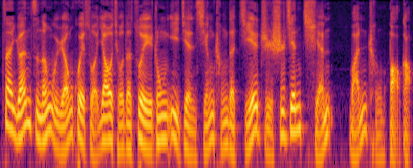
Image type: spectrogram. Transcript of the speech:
在原子能委员会所要求的最终意见形成的截止时间前完成报告。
